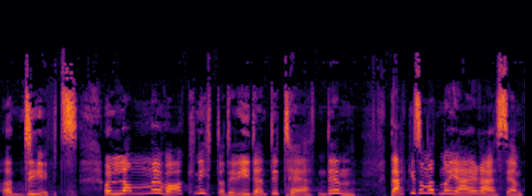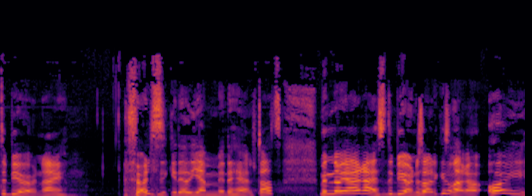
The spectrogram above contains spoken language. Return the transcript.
Ja, dypt. Og landet var knytta til identiteten din. Det er ikke sånn at når jeg reiser hjem til Bjørnøy føles ikke det hjemme i det hele tatt. Men når jeg reiser til Bjørne, så er det ikke sånn der, Oi,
